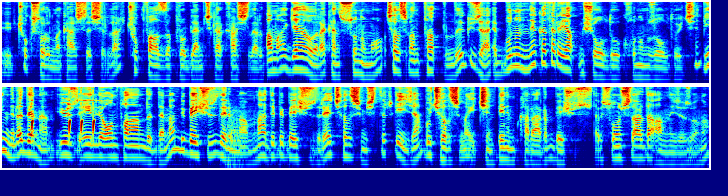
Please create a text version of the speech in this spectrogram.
e, çok sorunla karşılaşırlar. Çok fazla problem çıkar karşılarında. Ama genel olarak hani sunumu, çalışmanın tatlılığı güzel. E, bunun ne kadara yapmış olduğu konumuz olduğu için 1000 lira demem. 150 10 falan da demem. Bir 500 derim ben buna. Hadi bir 500 liraya çalışmıştır diyeceğim. Bu çalışma için benim kararım 500. Tabii sonuçlarda anlayacağız onu.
